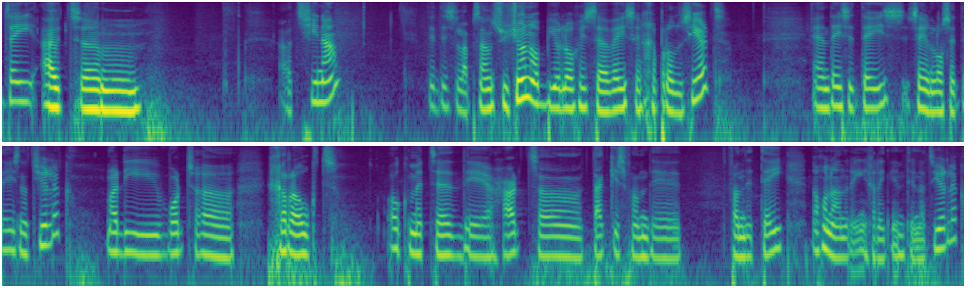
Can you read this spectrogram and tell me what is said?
thee uit, um, uit China. Dit is Lapsang Souchong op biologische wijze geproduceerd. En deze thees zijn losse thees natuurlijk. Maar die wordt uh, gerookt. Ook met uh, de hardtakjes uh, van de van de thee. Nog een andere ingrediënten natuurlijk.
